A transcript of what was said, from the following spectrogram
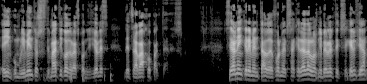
e incumplimiento sistemático de las condiciones de trabajo pactadas. Se han incrementado de forma exagerada los niveles de exigencia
